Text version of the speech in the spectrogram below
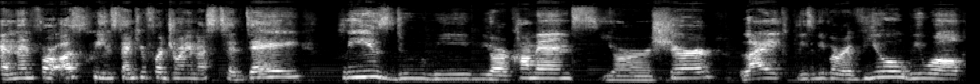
And then for us queens, thank you for joining us today. Please do leave your comments, your share, like, please leave a review. We will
